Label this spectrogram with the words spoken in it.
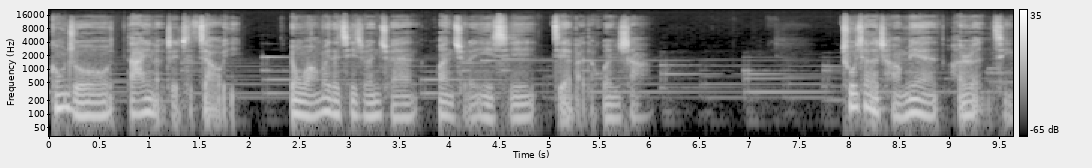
公主答应了这次交易，用王位的继承权换取了一袭洁白的婚纱。出嫁的场面很冷清，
